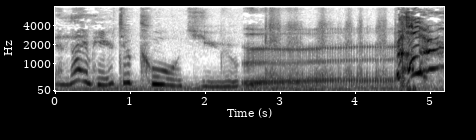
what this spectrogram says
And I'm here to cool you. Ah!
